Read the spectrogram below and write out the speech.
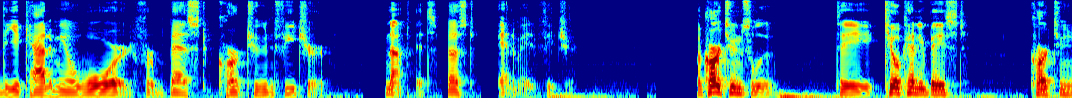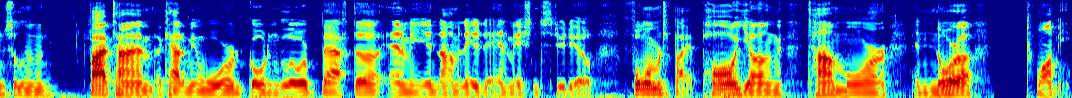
the Academy Award for Best Cartoon Feature. Nah, it's Best Animated Feature. A Cartoon Saloon. It's a Kilkenny based cartoon saloon. Five time Academy Award, Golden Globe, BAFTA, Emmy and nominated animation studio. Formed by Paul Young, Tomm Moore, and Nora Twomey.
